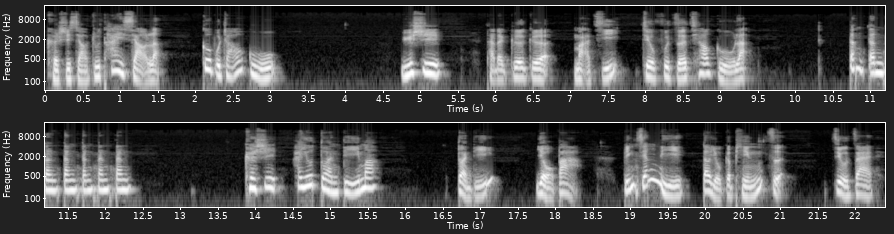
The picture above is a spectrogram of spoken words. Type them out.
可是小猪太小了，够不着鼓。于是，他的哥哥马吉就负责敲鼓了，当当当当当当当。”可是还有短笛吗？短笛有吧？冰箱里倒有个瓶子，就在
